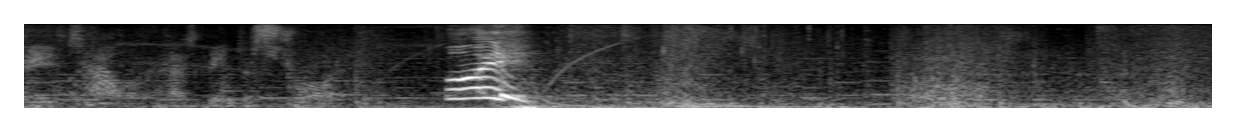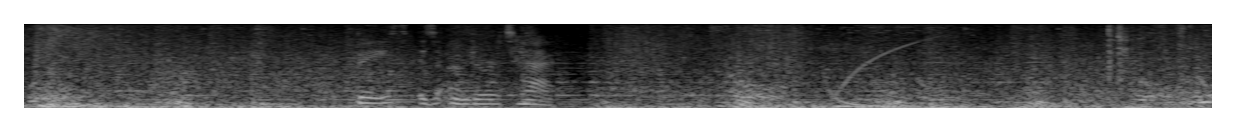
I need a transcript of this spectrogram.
A tower has been destroyed. เฮ้ย Base is under attack. An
